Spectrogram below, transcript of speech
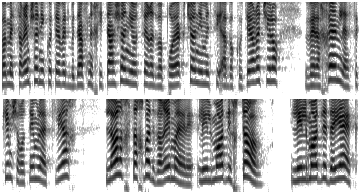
במסרים שאני כותבת, בדף נחיתה שאני יוצרת, בפרויקט שאני מציעה, בכותרת שלו, ולכן לעסקים שרוצים להצליח, לא לחסוך בדברים האלה, ללמוד לכתוב, ללמוד לדייק,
